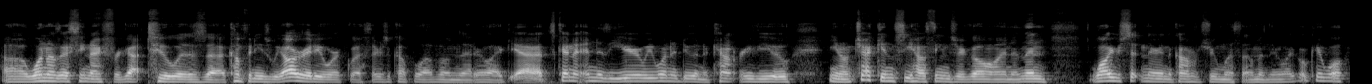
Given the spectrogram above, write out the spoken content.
uh, one other thing I forgot too is uh, companies we already work with. There's a couple of them that are like, yeah, it's kind of end of the year. We want to do an account review, you know, check in, see how things are going. And then while you're sitting there in the conference room with them and they're like, okay, well,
